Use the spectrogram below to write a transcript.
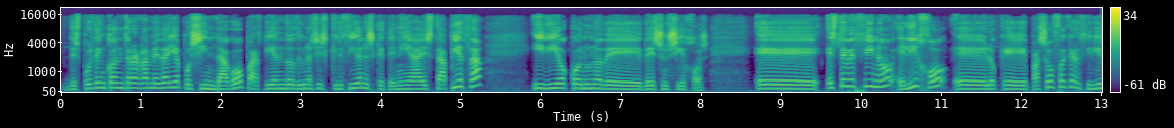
después de encontrar la medalla, pues indagó partiendo de unas inscripciones que tenía esta pieza y dio con uno de sus hijos. Eh, este vecino, el hijo, eh, lo que pasó fue que recibió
